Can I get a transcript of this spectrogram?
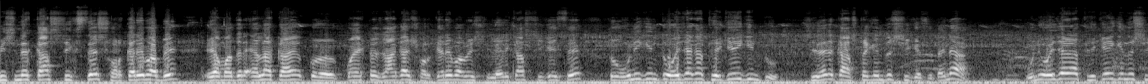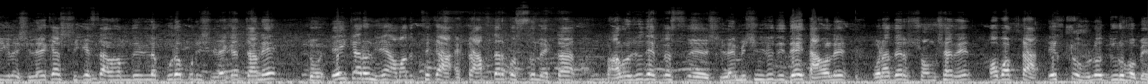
মেশিনের কাজ শিখছে সরকারিভাবে। এই আমাদের এলাকায় কয়েকটা জায়গায় সরকারিভাবে সিলাইয়ের কাজ শিখেছে তো উনি কিন্তু ওই জায়গা থেকেই কিন্তু সিলাইয়ের কাজটা কিন্তু শিখেছে, তাই না? উনি ওই জায়গা থেকেই কিন্তু শিখলে কাজ শিখেছে, আলহামদুলিল্লাহ, পুরোপুরি সেলাই কাজ জানে। তো এই কারণে আমাদের থেকে একটা আবদার করছিল একটা ভালো যদি একটা সেলাই মেশিন যদি দেয়, তাহলে ওনাদের সংসারের অভাবটা একটু হলেও দূর হবে।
